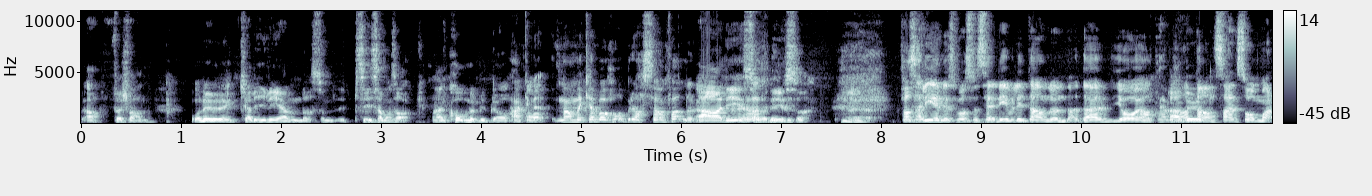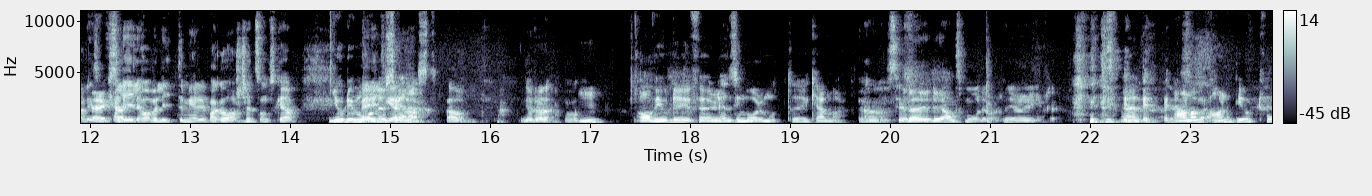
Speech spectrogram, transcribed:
Ja, försvann. Och nu är det Khalil igen då, som, precis samma sak. Han kommer bli bra. Han kan, ja. Man kan bara ha brasseanfallare. ja, det är så. Det är så. Fast Hallenius måste jag säga, det är väl lite annorlunda. Där, jag har ju alltid hävdat Ja, att han du- dansar en sommar. Liksom. Exakt. Khalili har väl lite mer i bagaget som ska Gjorde ju mål nu senast. Ja, gjorde det? Ja. Mm. Avgjorde ju för Helsingborg mot eh, Kalmar. Ja, Ja, ser. det, är, det är hans mål i år. Det gör han inget fler. Han har, har han inte gjort två?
